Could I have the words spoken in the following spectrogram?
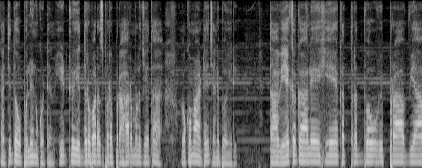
కత్తితో పులిని కొట్టాను. ఇట్లు ఇద్దరు పరస్పర ప్రహారముల చేత ఒక మాటే చనిపోయిరి. తావేకకాలే హేకత్రద్వౌ విప్రావ్యా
